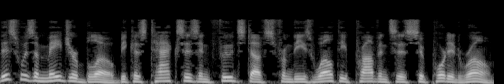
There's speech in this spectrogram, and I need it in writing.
This was a major blow because taxes and foodstuffs from these wealthy provinces supported Rome.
